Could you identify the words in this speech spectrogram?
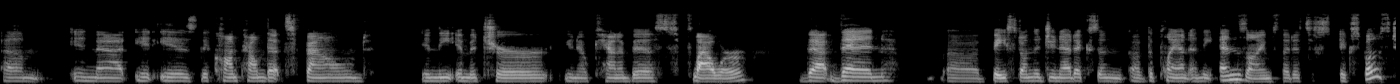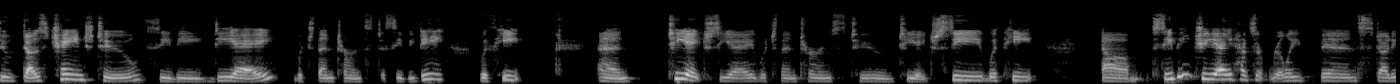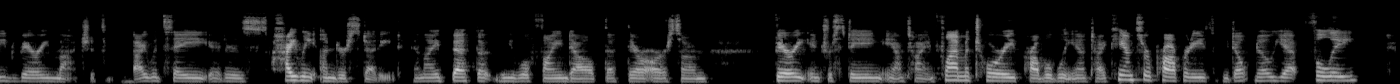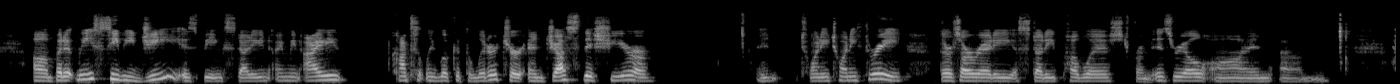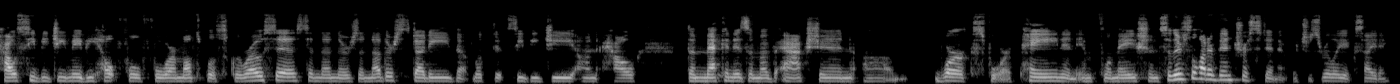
um, in that it is the compound that's found in the immature, you know, cannabis flower that then, uh, based on the genetics and of the plant and the enzymes that it's exposed to, does change to CBDA, which then turns to CBD with heat, and THCA, which then turns to THC with heat, um, CBGA hasn't really been studied very much. It's, I would say it is highly understudied. And I bet that we will find out that there are some very interesting anti inflammatory, probably anti cancer properties. We don't know yet fully. Um, but at least CBG is being studied. I mean, I constantly look at the literature, and just this year, 2023, there's already a study published from Israel on um, how CBG may be helpful for multiple sclerosis. And then there's another study that looked at CBG on how the mechanism of action um, works for pain and inflammation. So there's a lot of interest in it, which is really exciting.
